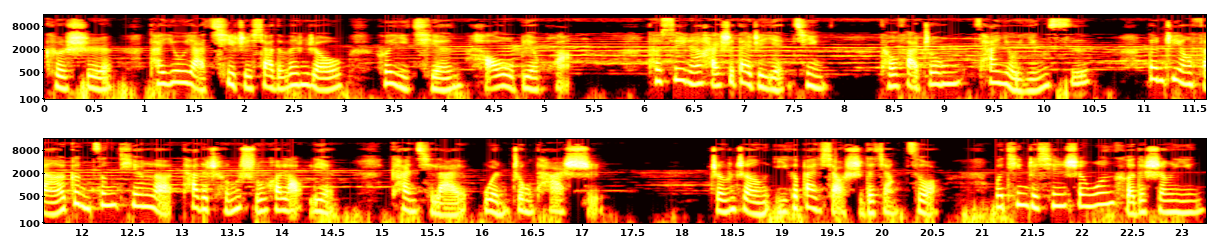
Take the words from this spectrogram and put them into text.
可是，他优雅气质下的温柔和以前毫无变化。他虽然还是戴着眼镜，头发中掺有银丝，但这样反而更增添了他的成熟和老练，看起来稳重踏实。整整一个半小时的讲座，我听着先生温和的声音，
